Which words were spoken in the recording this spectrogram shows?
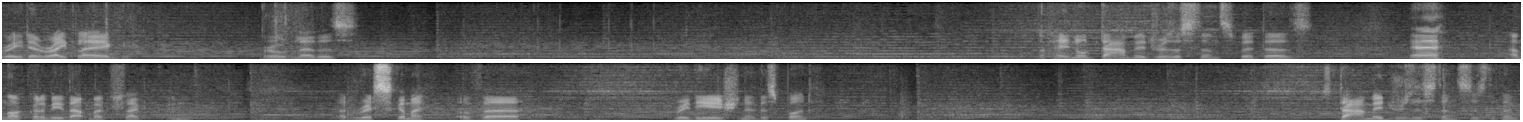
Raider right leg. Road leathers. Okay, no damage resistance, but it does... Eh, I'm not going to be that much like in, at risk, am I, of uh, radiation at this point. It's damage resistance is the thing.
